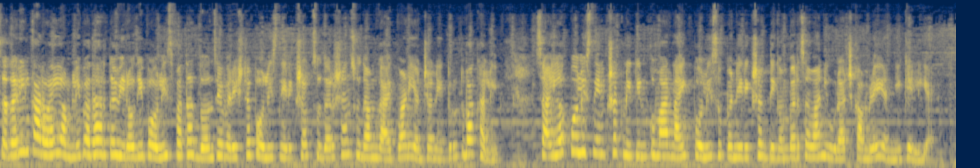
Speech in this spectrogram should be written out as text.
सदरील कारवाई अंमली पदार्थ विरोधी पोलीस पथक दोनचे वरिष्ठ पोलीस निरीक्षक सुदर्शन सुदाम गायकवाड यांच्या नेतृत्वाखाली. सहाय्यक पोलीस निरीक्षक नितीन कुमार नाईक पोलीस उपनिरीक्षक दिगंबर चव्हाण युवराज कांबळे यांनी केली आहे.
